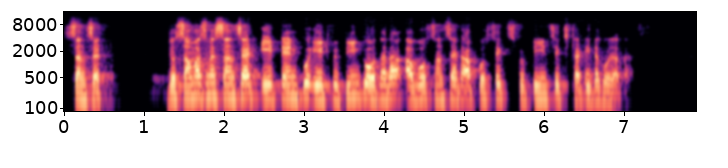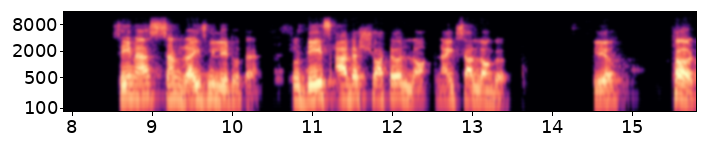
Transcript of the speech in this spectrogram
Sunset. जो समर्स में सनसेट 8:10 को 8:15 को होता था अब वो सनसेट आपको 6:15 6:30 तक हो जाता है। सेम एज सनराइज भी लेट होता है। तो days are the shorter nights are longer clear third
